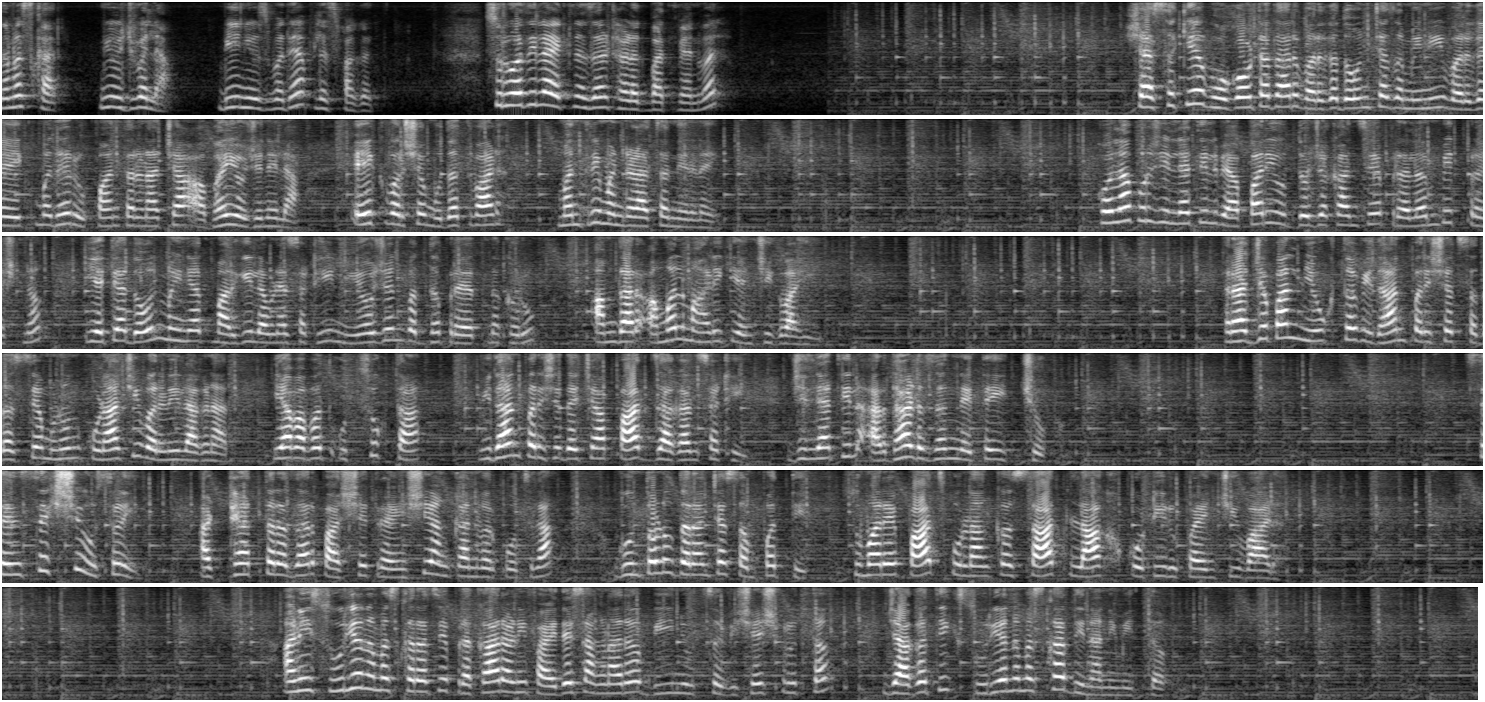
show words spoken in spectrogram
नमस्कार मी उज्ज्वला. बी न्यूजमध्ये आपलं स्वागत. सुरुवातीला एक नजर ठळक बातम्यांवर. शासकीय भोगवटादार वर्ग दोनच्या जमिनी वर्ग एकमध्ये रूपांतरणाच्या अभय योजनेला एक वर्ष मुदतवाढ मंत्रिमंडळाचा निर्णय. कोल्हापूर जिल्ह्यातील व्यापारी उद्योजकांचे प्रलंबित प्रश्न येत्या दोन महिन्यात मार्गी लावण्यासाठी नियोजनबद्ध प्रयत्न करू आमदार अमल महाडिक यांची ग्वाही. राज्यपाल नियुक्त विधान परिषद सदस्य म्हणून कुणाची वर्णी लागणार याबाबत उत्सुकता विधान परिषदेच्या पाच जागांसाठी जिल्ह्यातील अर्धा डझन नेते इच्छुक. सेन्सेक्सची उसळी अठ्ठ्याहत्तर हजार पाचशे त्र्याऐंशी अंकांवर पोचला. गुंतवणूकदारांच्या संपत्तीत सुमारे पाच पूर्णांक सात लाख कोटी रुपयांची वाढ. आणि सूर्यनमस्काराचे प्रकार आणि फायदे सांगणारं बी न्यूजचं विशेष वृत्त जागतिक सूर्यनमस्कार दिनानिमित्त.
